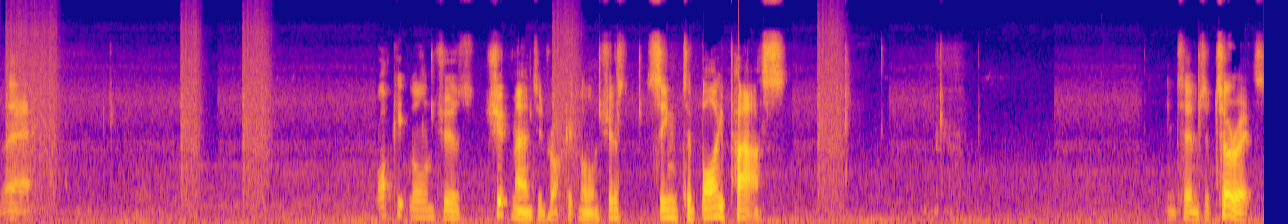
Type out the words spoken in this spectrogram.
There. Rocket launchers, ship-mounted rocket launchers, seem to bypass in terms of turrets.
